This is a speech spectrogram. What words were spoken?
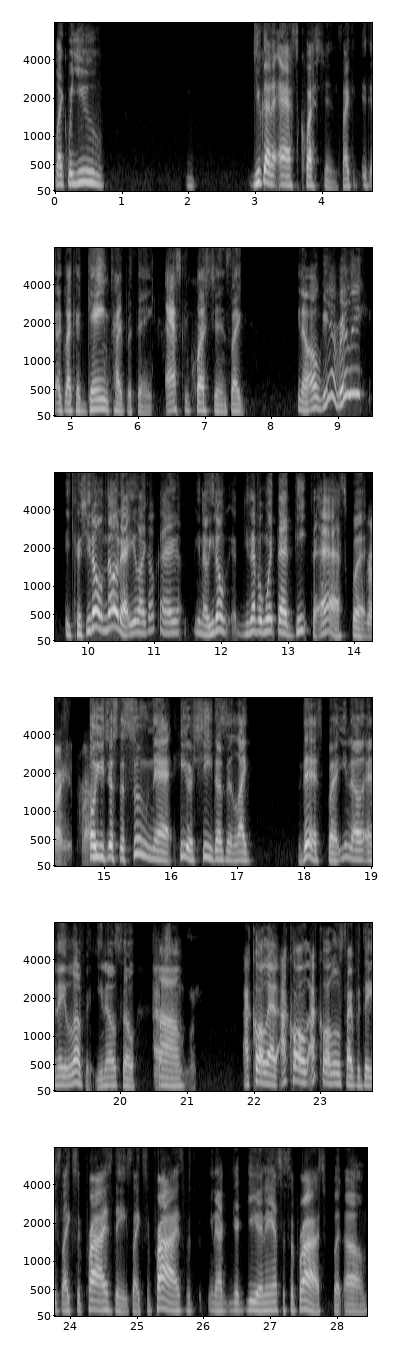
like when you you got to ask questions like like like a game type of thing asking questions like you know oh yeah really because you don't know that you're like okay you know you don't you never went that deep to ask but right, right. or you just assume that he or she doesn't like this but you know and they love it you know so um, Absolutely. um I call that I call I call those type of dates like surprise dates, like surprise, but you know, give you an answer surprise. But um,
